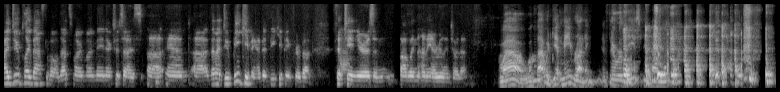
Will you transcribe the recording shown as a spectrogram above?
I do play basketball. That's my, my main exercise. Uh, and uh, then I do beekeeping. I've been beekeeping for about 15 years and bottling the honey. I really enjoy that. Wow. Well, that would get me running if there were bees behind me.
